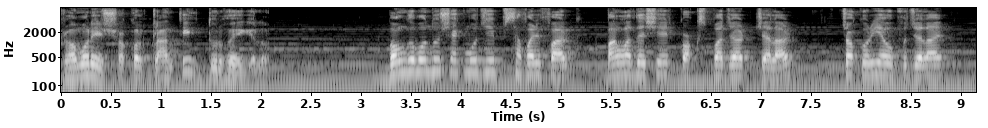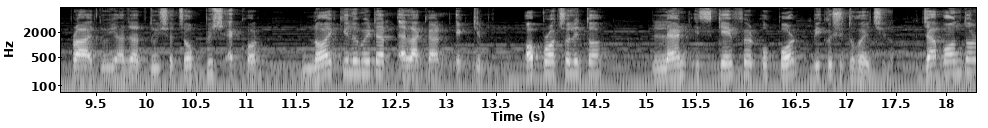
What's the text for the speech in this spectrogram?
ভ্রমণের সকল ক্লান্তি দূর হয়ে গেল। বঙ্গবন্ধু শেখ মুজিব সাফারি পার্ক বাংলাদেশের কক্সবাজার জেলার চকরিয়া উপজেলায় প্রায় দুই হাজার দুইশো চব্বিশ একর নয় কিলোমিটার এলাকার একটি অপ্রচলিত ল্যান্ডস্কেপের উপর বিকশিত হয়েছিল, যা বন্দর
